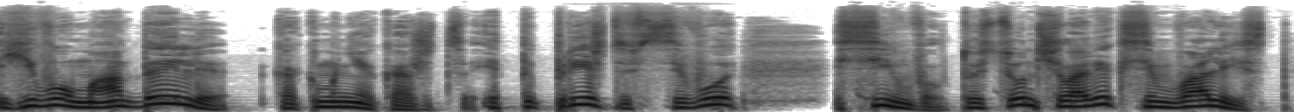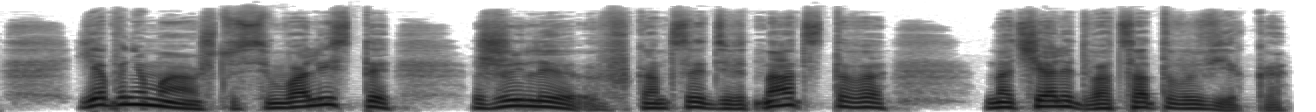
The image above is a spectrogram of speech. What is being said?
его модели, как мне кажется, это прежде всего символ. То есть он человек-символист. Я понимаю, что символисты жили в конце XIX начале 20 века.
